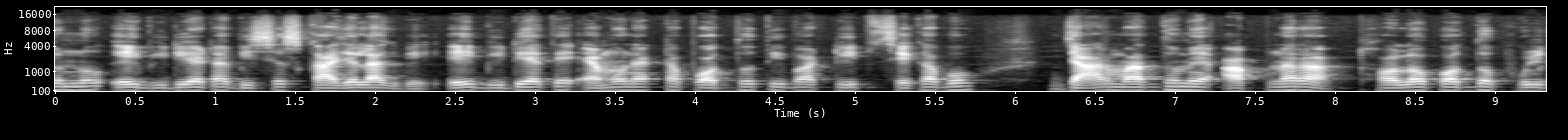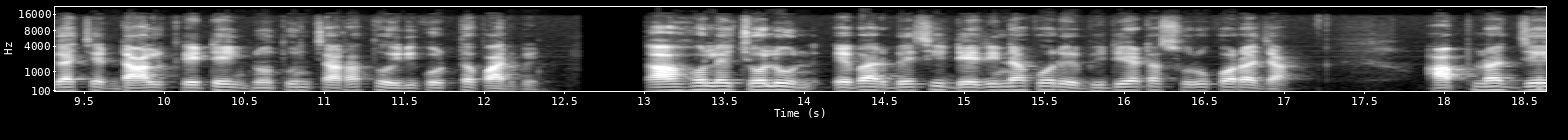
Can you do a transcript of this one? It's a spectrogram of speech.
জন্য এই ভিডিওটা বিশেষ কাজে লাগবে। এই ভিডিওতে এমন একটা পদ্ধতি বা টিপস শেখাবো যার মাধ্যমে আপনারা থলপদ্ম ফুল গাছের ডাল কেটেই নতুন চারা তৈরি করতে পারবেন। তাহলে চলুন এবার বেশি দেরি না করে ভিডিওটা শুরু করা যাক। আপনার যে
